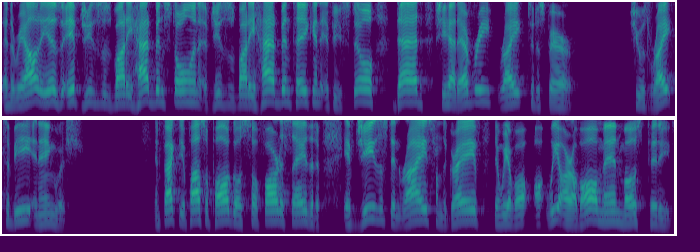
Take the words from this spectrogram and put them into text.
And the reality is, if Jesus' body had been stolen, if Jesus' body had been taken, if he's still dead, she had every right to despair. She was right to be in anguish. In fact, the Apostle Paul goes so far to say that if, if Jesus didn't rise from the grave, then we, have all, we are of all men most pitied.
